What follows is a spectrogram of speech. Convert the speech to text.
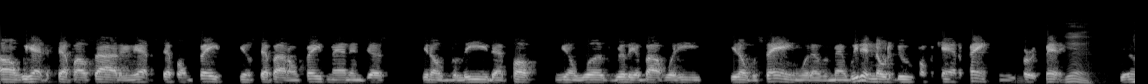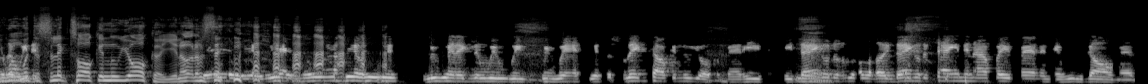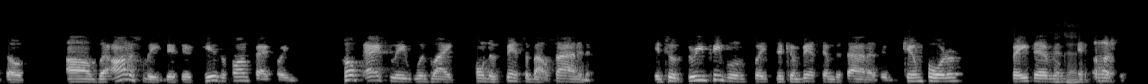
Um, we had to step outside and we had to step on faith, you know, step out on faith, man, and just you know believe that Puff, you know, was really about what he you know, was saying whatever, man. We didn't know the dude from a can of paint when we first met him. Yeah. You, know, you went with the slick talking New Yorker, you know what I'm yeah, saying? Yeah, we had no idea who we, we went we, we we went with the slick talking New Yorker, man. He he dangled yeah. the uh, dangled the chain in our face, man, and, and we was gone, man. So um, but honestly, the, the, here's a fun fact for you. Puff actually was like on the fence about signing him. It took three people for, to convince him to sign us. It was Kim Porter, Faith Evans, okay. and Usher.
